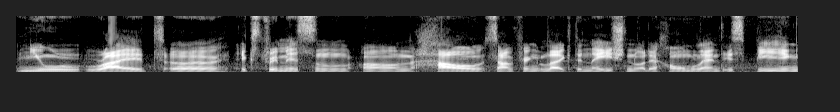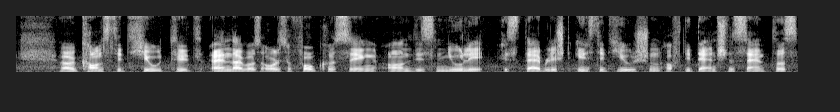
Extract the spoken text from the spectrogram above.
new right uh, extremism on how something like the nation or the homeland is being uh, constituted. And I was also focusing on this newly established institution of detention centers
